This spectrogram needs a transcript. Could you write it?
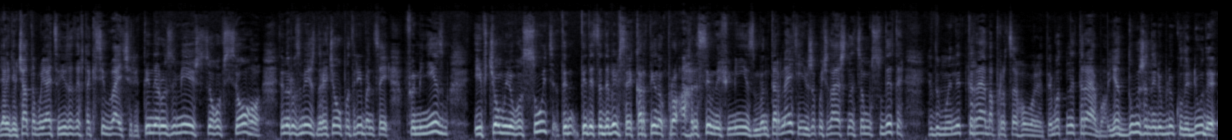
як дівчата бояться їздити в таксі ввечері. Ти не розумієш цього всього, ти не розумієш, для чого потрібен цей фемінізм. І в чому його суть? Ти, ти десь дивився картинок про агресивний фемінізм в інтернеті і вже починаєш на цьому судити. Я думаю, не треба про це говорити. От не треба. Я дуже не люблю, коли люди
